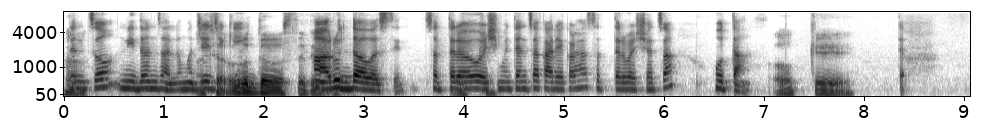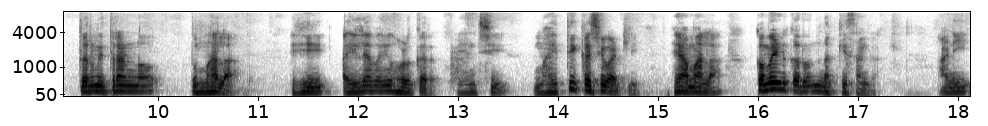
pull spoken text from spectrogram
त्यांचं निधन झालं. म्हणजे अच्छा, जे की वृद्ध अवस्थेत हा आहे. वृद्ध अवस्थेत. सत्तराव्या. वर्षी म्हणजे त्यांचा कार्यकाळ हा सत्तर वर्षाचा होता. ओके. तर मित्रांनो तुम्हाला ही अहिल्याबाई होळकर यांची माहिती कशी वाटली हे आम्हाला कमेंट करून नक्की सांगा. आणि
